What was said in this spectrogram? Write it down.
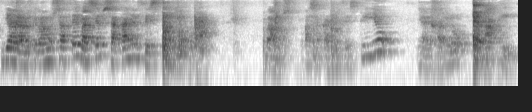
Y ahora lo que vamos a hacer va a ser sacar el cestillo. Vamos a sacar el cestillo y a dejarlo aquí.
